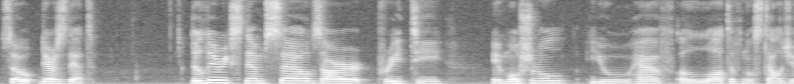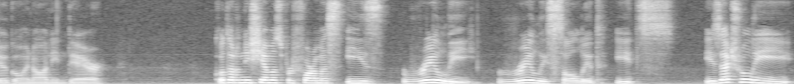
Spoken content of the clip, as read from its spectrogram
So there's that. The lyrics themselves are pretty emotional. You have a lot of nostalgia going on in there. Koutaro Nishiyama's performance is really, really solid. It's is actually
